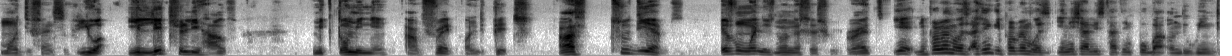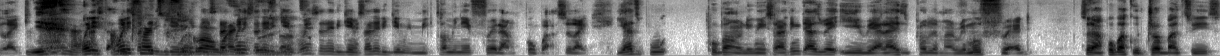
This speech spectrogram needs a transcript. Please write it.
more defensive? You are, you literally have McTominay and Fred on the pitch. As two DMs even when it's not necessary, right? Yeah, the problem was I think the problem was initially starting Pogba on the wing, like yeah. When he, when he started the game, he start, when he started the game, when he started the game, he started the game with McTominay, Fred, and Pogba. So like he had to put Pogba on the wing. So I think that's where he realized the problem and removed Fred, so that Pogba could drop back to his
